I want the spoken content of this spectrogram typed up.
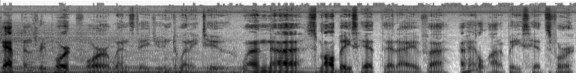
Captain's report for Wednesday, June 22. One uh, small base hit that I've uh, I've had a lot of base hits for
